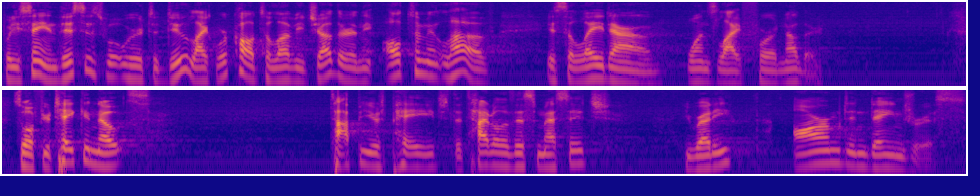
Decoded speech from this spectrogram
But he's saying this is what we're to do. Like we're called to love each other, and the ultimate love is to lay down one's life for another. So if you're taking notes, top of your page, the title of this message, you ready? Armed and Dangerous.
